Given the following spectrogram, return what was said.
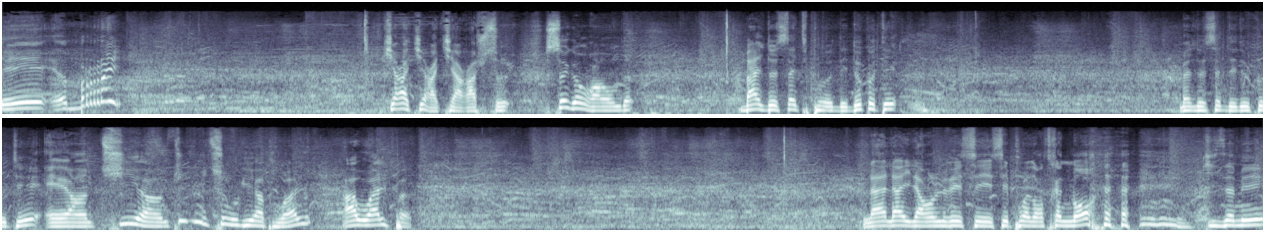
Et. euh, brrr. Kira Kira qui arrache ce second round. Balle de 7 pour- des deux côtés. Balle de 7 des deux côtés. Et un petit, un petit à poil. À Walp. Là, là, il a enlevé ses, ses poids d'entraînement. Kizame.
